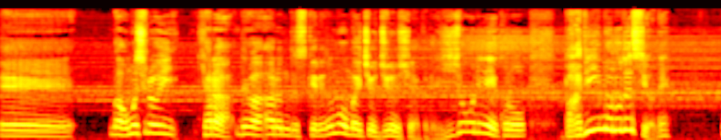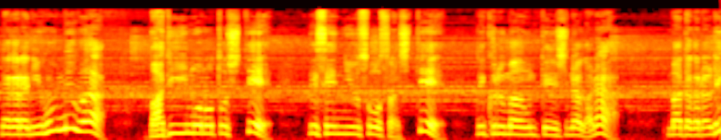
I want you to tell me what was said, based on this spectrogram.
えー、まあ面白いキャラではあるんですけれども、まあ、一応準主役で非常にねこのバディものですよね。だから2本目はバディものとしてで潜入捜査してで車を運転しながらまあだからレ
